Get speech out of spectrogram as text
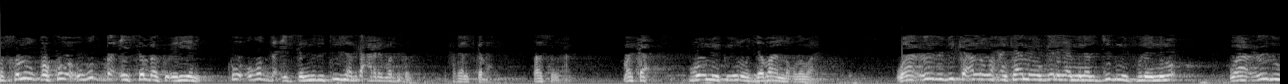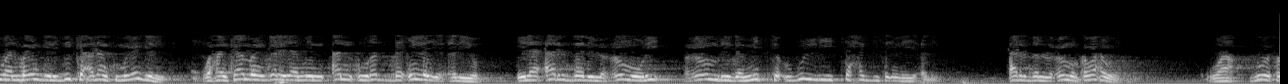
makhluuqa kuwa ugu daciifsan baa ku eryani kuwa ugu daciifsan mudutuushaad ka carri marka. Kale iska dha saas maa marka muminku inuu jabaan noqdo maa waacuudu bika alla waxaan kaa magangelayaa min aljubni fulaynimo waacuudu waan magangeli bika adaanku magangeli waxaan kaa magangelayaa min an uradda in la celiyo ilaa ardali lcumuri cumriga midka ugu liita xaggiisa in lai celiyo. Ardalcumurka waxa weye waa ruuxu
